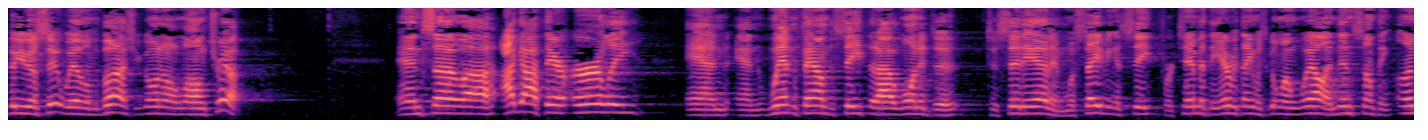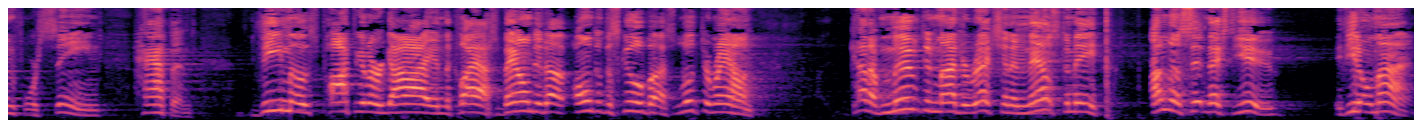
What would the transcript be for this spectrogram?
Who you're going to sit with on the bus, you're going on a long trip. And so uh, I got there early and, and went and found the seat that I wanted to, to sit in and was saving a seat for Timothy. Everything was going well, and then something unforeseen happened. The most popular guy in the class bounded up onto the school bus, looked around, kind of moved in my direction, and announced to me, I'm going to sit next to you if you don't mind.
